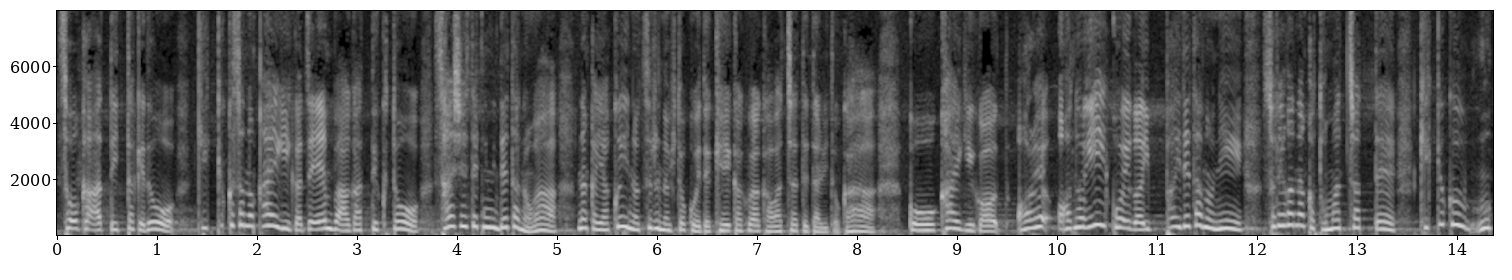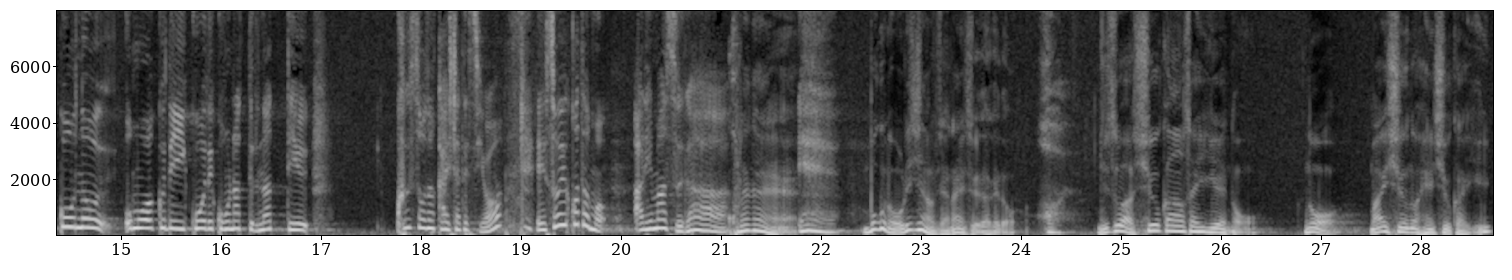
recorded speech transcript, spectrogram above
そうかって言ったけど結局その会議が全部上がっていくと最終的に出たのがなんか役員の鶴の一声で計画が変わっちゃってたりとかこう会議があれ？あのいい声がいっぱい出たのにそれがなんか止まっちゃって結局向こうの思惑で意向でこうなってるなっていう空想の会社ですよ、えー、そういうこともありますが。これね、えー、僕のオリジナルじゃないんですよだけど、はい、実は「週刊朝日芸能」の毎週の編集会議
